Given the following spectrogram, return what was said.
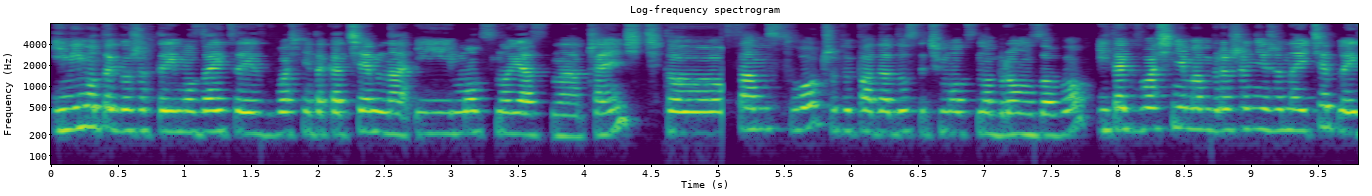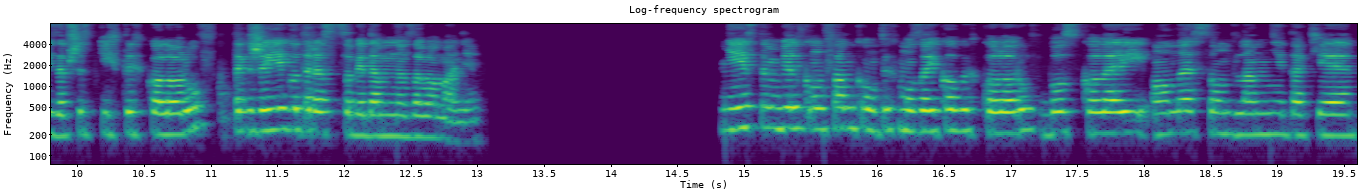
I mimo tego, że w tej mozaice jest właśnie taka ciemna i mocno jasna część, to sam swatch wypada dosyć mocno brązowo i tak właśnie mam wrażenie, że najcieplej ze wszystkich tych kolorów, także jego teraz sobie dam na załamanie. Nie jestem wielką fanką tych mozaikowych kolorów, bo z kolei one są dla mnie takie,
